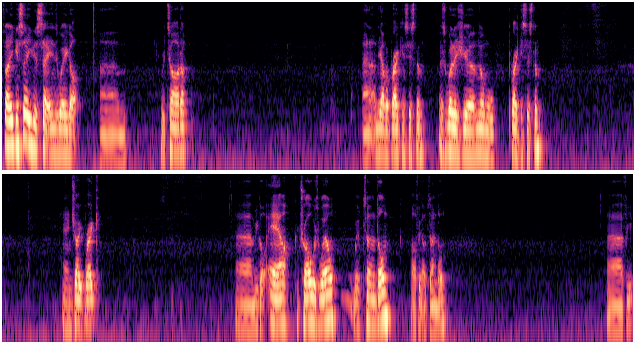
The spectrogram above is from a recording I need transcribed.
So you can see the settings where you got um, retarder. And, and the other braking system as well as your normal braking system. And Jake brake. Um, you've got air control as well. We've turned on. Well, I think I've turned on. Uh, if you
